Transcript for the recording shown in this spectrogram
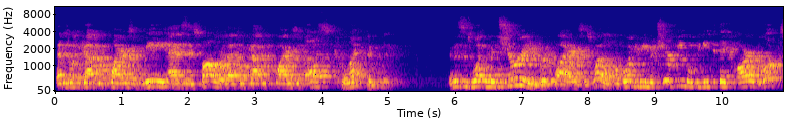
That is what God requires of me as his follower. That's what God requires of us collectively. And this is what maturity requires as well. If we're going to be mature people, we need to take hard looks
